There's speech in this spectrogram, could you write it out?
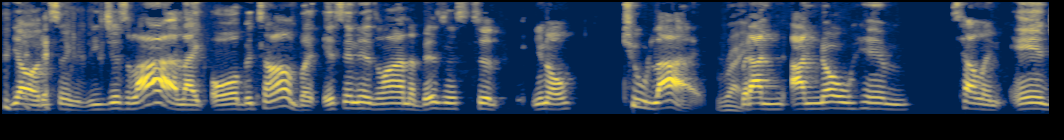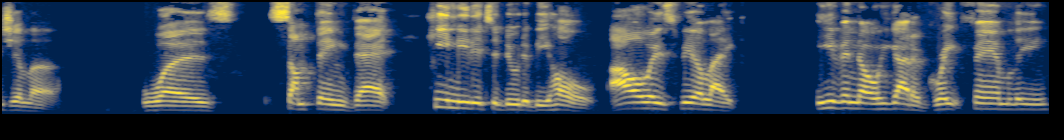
Yo, this thing, he just lie like all the time, but it's in his line of business to, you know, to lie. Right. But I, I know him telling Angela was something that he needed to do to be whole. I always feel like even though he got a great family,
